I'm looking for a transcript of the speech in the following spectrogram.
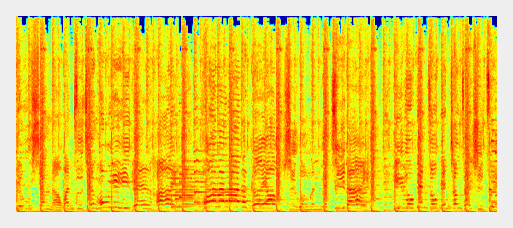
流向那万紫千红一片海。火辣辣的歌谣是我们的期待，一路边走边唱才是最。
